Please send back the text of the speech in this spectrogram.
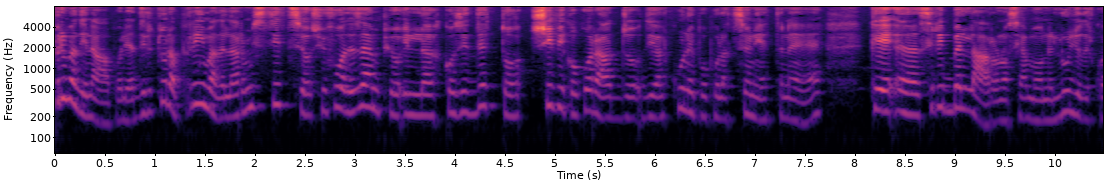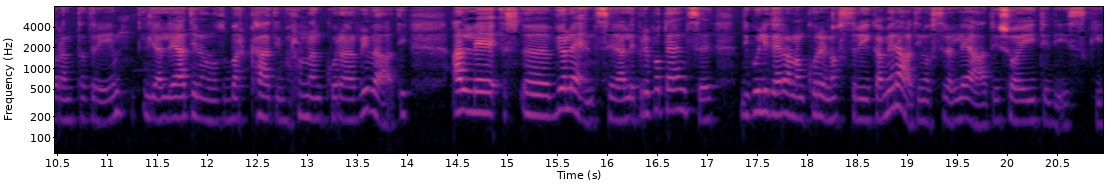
Prima di Napoli, addirittura prima dell'armistizio, ci fu ad esempio il cosiddetto civico coraggio di alcune popolazioni etnee che eh, si ribellarono, siamo nel luglio del 43, gli alleati erano sbarcati ma non ancora arrivati, alle eh, violenze, alle prepotenze di quelli che erano ancora i nostri camerati, i nostri alleati, cioè i tedeschi.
